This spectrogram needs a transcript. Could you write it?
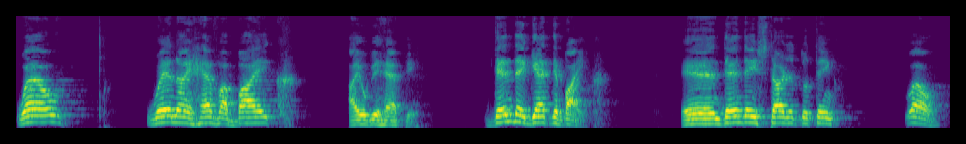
Well, when I have a bike, I will be happy. Then they get the bike. And then they started to think, well,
